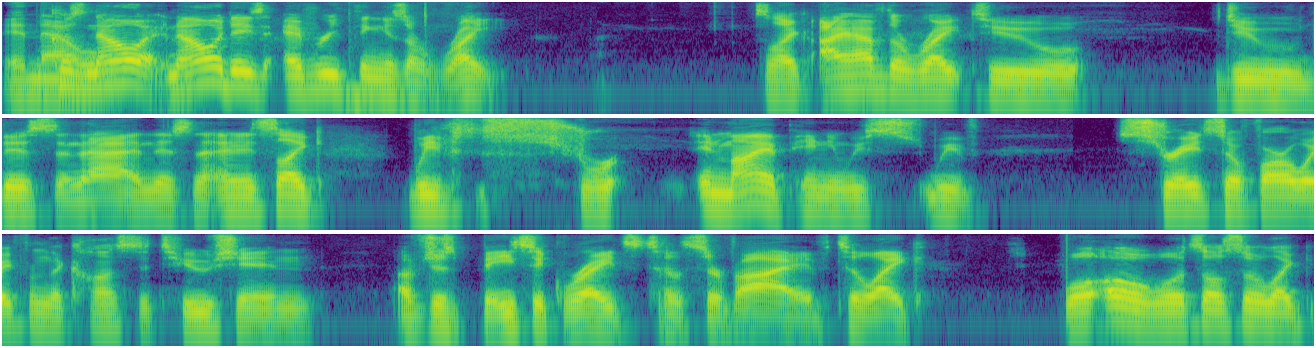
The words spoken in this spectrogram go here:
And now, because now nowadays everything is a right. It's like I have the right to do this and that and this and, that. and it's like we've, str- in my opinion, we've we've strayed so far away from the Constitution of just basic rights to survive to like, well, oh, well, it's also like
